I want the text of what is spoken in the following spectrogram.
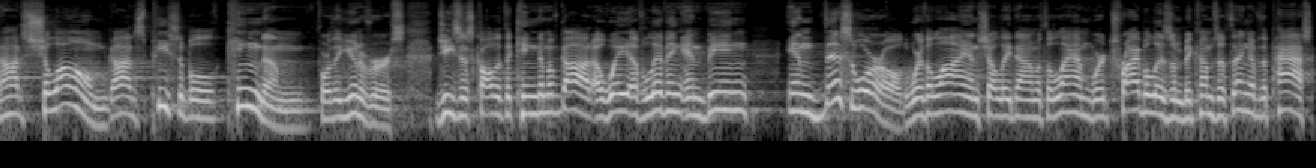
God's shalom, God's peaceable kingdom for the universe. Jesus called it the kingdom of God, a way of living and being In this world, where the lion shall lay down with the lamb, where tribalism becomes a thing of the past,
